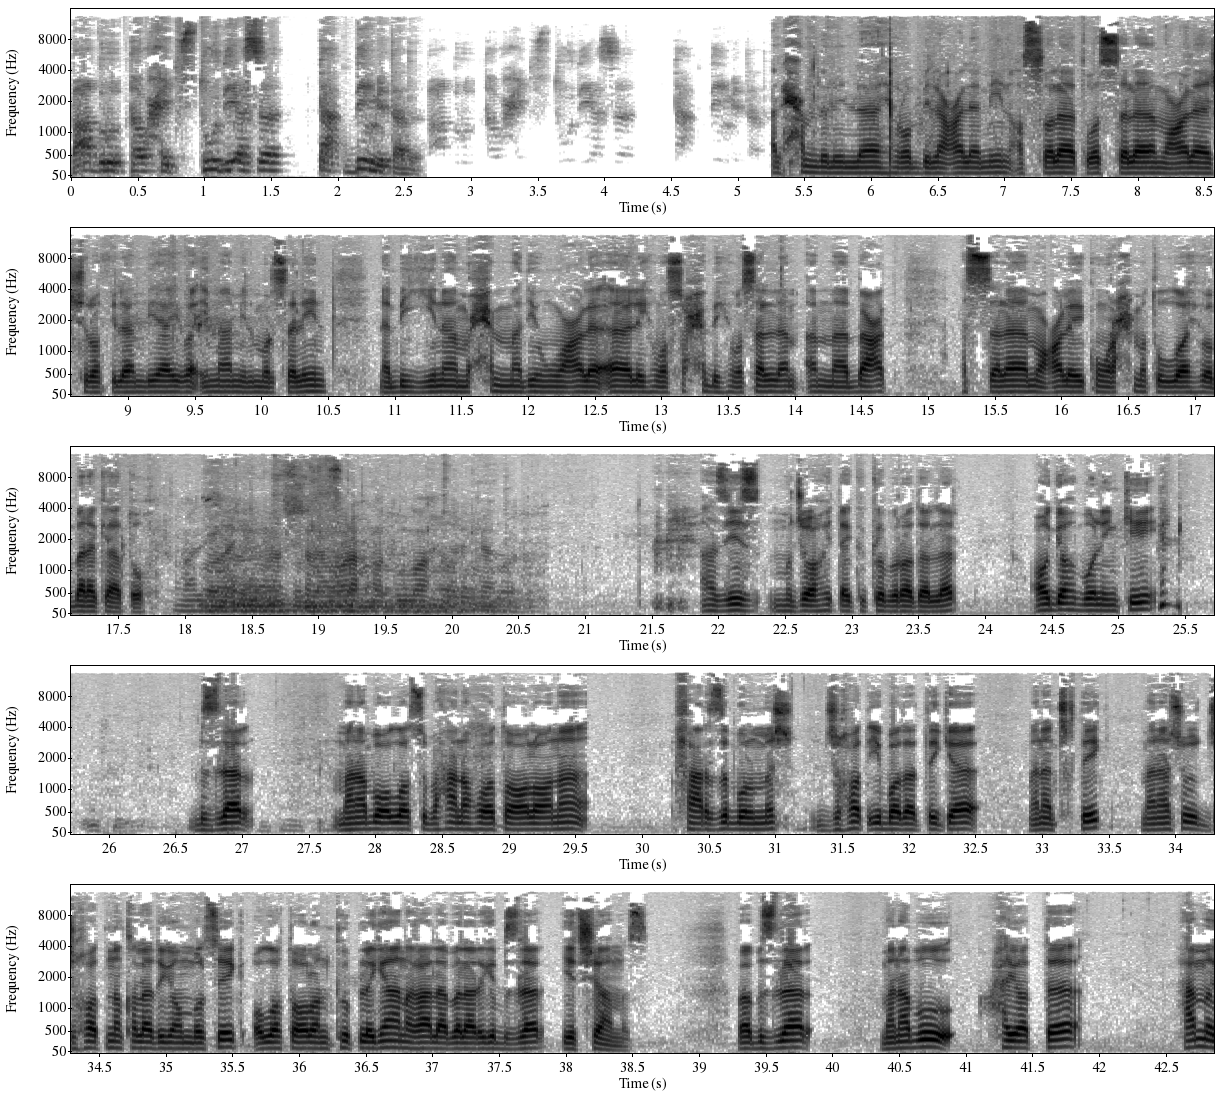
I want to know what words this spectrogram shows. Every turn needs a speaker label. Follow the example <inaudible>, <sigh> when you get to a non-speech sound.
Speaker 1: Tawhid studiyasi taqdim etadi.
Speaker 2: الحمد لله رب العالمين الصلاة والسلام على أشرف الأنبياء وإمام المرسلين نبينا محمد وعلى آله وصحبه وسلم أما بعد السلام عليكم ورحمة الله وبركاته aziz mujohid aka birodarlar ogoh bo'lingki bizlar mana bu Alloh subhanahu va taoloni farzi bo'lmish jihod ibodatiga mana chiqdik mana shu jihodni qiladigan bo'lsak Alloh taoloning ko'plagan g'alabalariga bizlar yetishamiz va bizlar mana bu hayotda hamma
